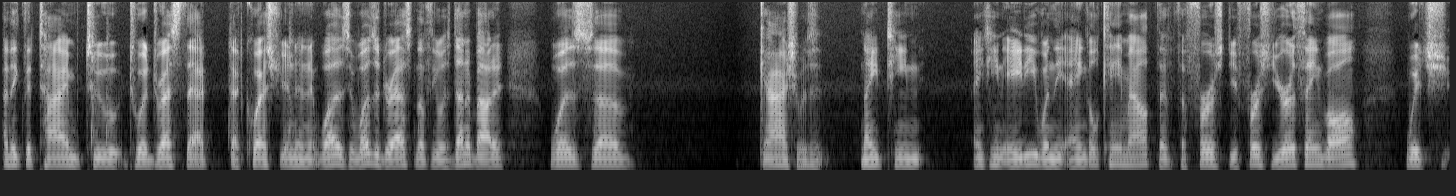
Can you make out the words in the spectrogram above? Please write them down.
I think the time to to address that that question, and it was it was addressed, nothing was done about it, was. Uh, gosh, it was it 19, 1980 when the angle came out, the, the first the first urethane ball, which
